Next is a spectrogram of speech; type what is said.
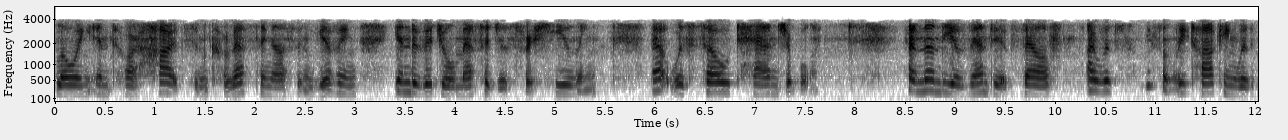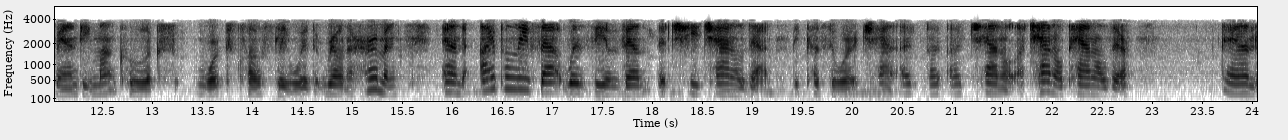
flowing into our hearts and caressing us and giving individual messages for healing. That was so tangible. And then the event itself. I was recently talking with Randy Monk, who looks, works closely with Ronna Herman, and I believe that was the event that she channeled at because there were a, cha- a, a channel a channel panel there, and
